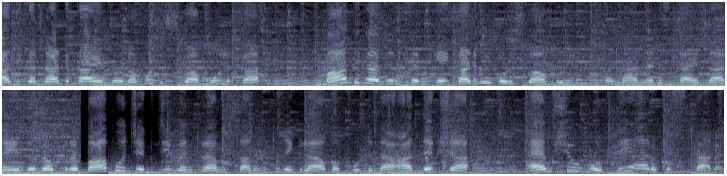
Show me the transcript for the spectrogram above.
ಆದಿ ಕರ್ನಾಟಕ ಎಂದು ನಮೂದಿಸುವ ಮೂಲಕ ಮಾದಿಗ ಜನಸಂಖ್ಯೆ ಕಡಿಮೆಗೊಳಿಸುವ ಹುನ್ನಾರವನ್ನ ನಡೆಸ್ತಾ ಇದ್ದಾರೆ ಎಂದು ಡಾಕ್ಟರ್ ಬಾಬು ಜಗಜೀವನ್ ರಾಮ್ ಸಂಘಟನೆಗಳ ಒಕ್ಕೂಟದ ಅಧ್ಯಕ್ಷ ಎಂ. ಶಿವಮೂರ್ತಿ ಆರೋಪಿಸಿದ್ದಾರೆ.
